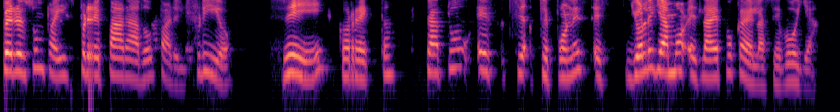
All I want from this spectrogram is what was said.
pero es un país preparado para el frío. Sí, correcto. O sea, tú es, te pones, es, yo le llamo, es la época de la cebolla.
